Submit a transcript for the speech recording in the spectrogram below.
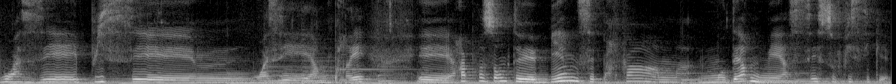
boisées, épicées, boisées, ambrées, et représente bien ces parfums modernes mais assez sophistiqués.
